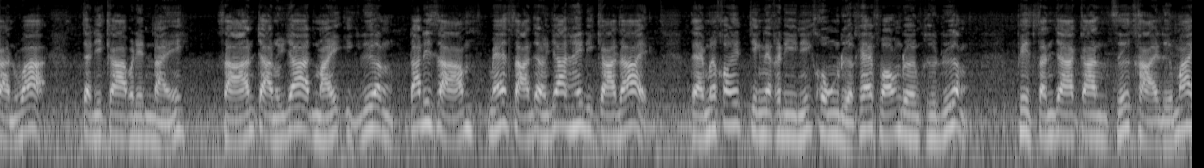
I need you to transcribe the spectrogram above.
กันว่า จะดีกาประเด็นไหนศาลจะอนุญาตไหมอีกเรื่อง ด้านที่สามแม้ศาลจะอนุญาตให้ดีกาได้ แต่เมื่อข้อเท็จจริงในคดีนี้คงเหลือแค่ฟ้องเดิมคือเรื่อง ผิดสัญญาการซื้อขายหรือไม่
